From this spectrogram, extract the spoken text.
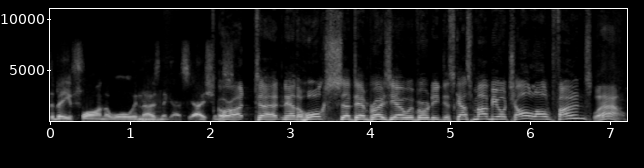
to be a fly on the wall in those negotiations. All right. Uh, now the Hawks, uh, D'Ambrosio, we've already discussed. Mabior Chol, old phones. Wow.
